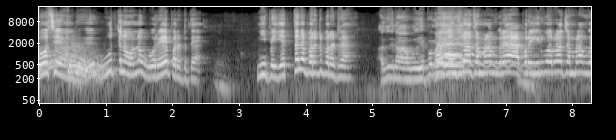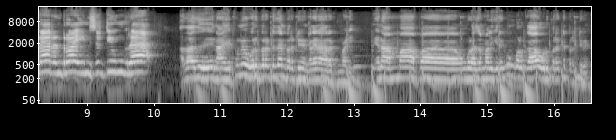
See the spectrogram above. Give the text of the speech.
தோசையை வந்து ஊற்றின உடனே ஒரே பரட்டுத்தேன் நீ இப்போ எத்தனை பரட்டு பரட்டுற? அது நான் எப்பவுமே பதினஞ்சு ரூபா சம்பளம்ங்கிற அப்புறம் இருபது ரூபா சம்பளம்ங்கிற ரெண்டு ரூபா இன்சென்டிவ்ங்கிற அதாவது நான் எப்பவுமே ஒரு பிரட்டு தான் பிரட்டுவேன் கல்யாணம் ஆகிறதுக்கு முன்னாடி. ஏன்னா அம்மா அப்பா உங்களை சமாளிக்கிறதுக்கு உங்களுக்காக ஒரு பிரட்டு பிரட்டுவேன்.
